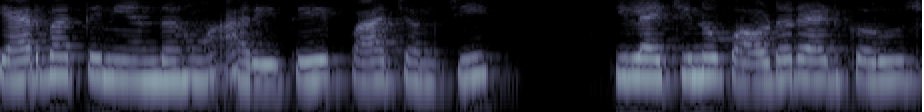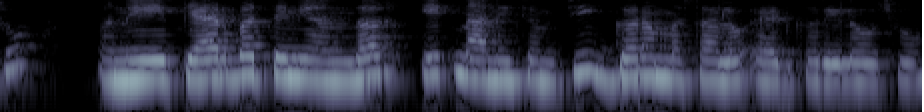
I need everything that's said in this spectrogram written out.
ત્યારબાદ તેની અંદર હું આ રીતે પાંચ ચમચી ઇલાયચીનો પાવડર એડ કરું છું અને ત્યારબાદ તેની અંદર એક નાની ચમચી ગરમ મસાલો એડ કરી લઉં છું.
